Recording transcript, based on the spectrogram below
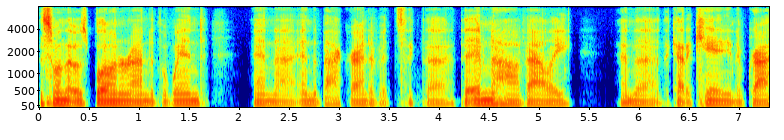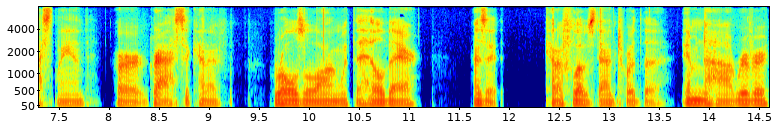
This one that was blowing around in the wind, and uh, in the background of it, it's like the the Imnaha Valley and the the kind of canyon of grassland or grass that kind of rolls along with the hill there as it kind of flows down toward the Imnaha River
